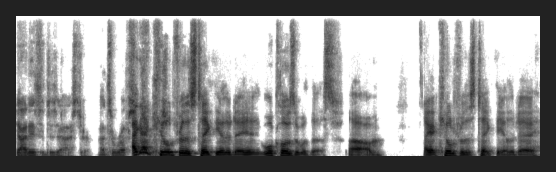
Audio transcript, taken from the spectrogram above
That is a disaster. That's a rough. I got killed for this take the other day. We'll close it with this. Um, I got killed for this take the other day.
